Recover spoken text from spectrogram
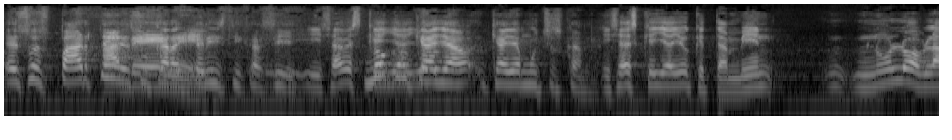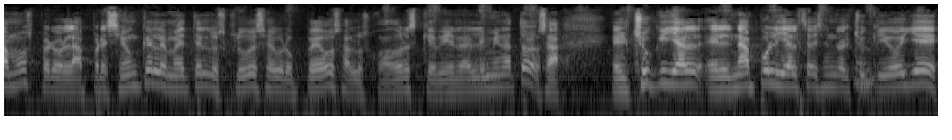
Eso es parte de su característica, sí. Y, y sabes que no creo que haya, que haya muchos cambios. Y sabes que Yayo que también no lo hablamos, pero la presión que le meten los clubes europeos a los jugadores que vienen al eliminatorio. O sea, el Chucky ya, el Napoli ya le está diciendo al Chucky, oye,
